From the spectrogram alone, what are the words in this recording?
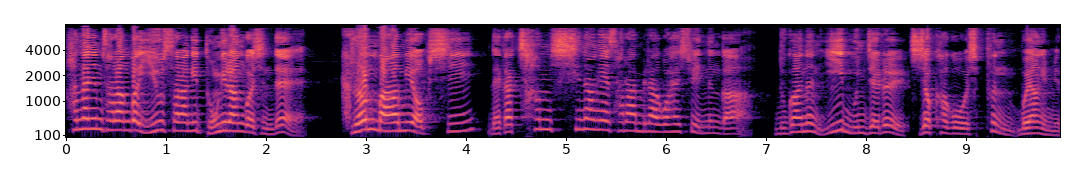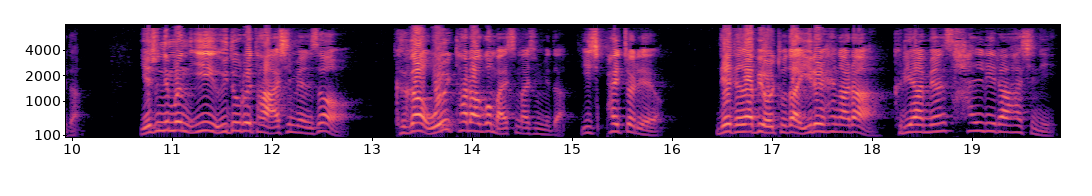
하나님 사랑과 이웃 사랑이 동일한 것인데 그런 마음이 없이 내가 참 신앙의 사람이라고 할 수 있는가? 누가는 이 문제를 지적하고 싶은 모양입니다. 예수님은 이 의도를 다 아시면서 그가 옳다라고 말씀하십니다. 28절이에요. 내 대답이 옳도다. 이를 행하라. 그리하면 살리라 하시니.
